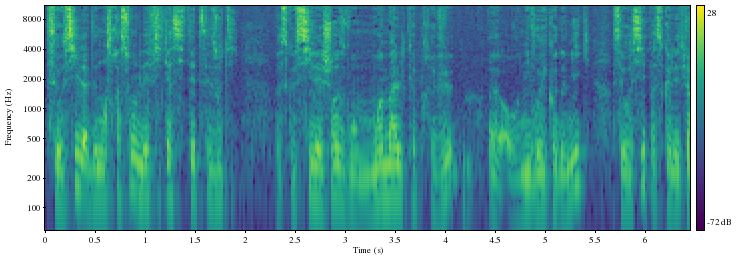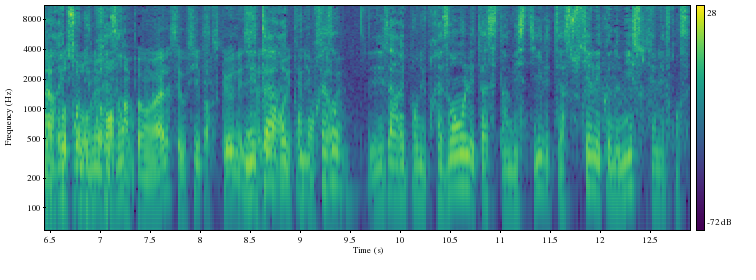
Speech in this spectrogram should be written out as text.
c'est aussi la démonstration de l'efficacité de ces outils. Parce que si les choses vont moins mal que prévu euh, au niveau économique, c'est aussi parce que l'État si a répondu présent. rentre un peu mal, c'est aussi parce que l'État a répondu présent. L'État a répondu présent, l'État s'est investi, l'État soutient l'économie, soutient les Français.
